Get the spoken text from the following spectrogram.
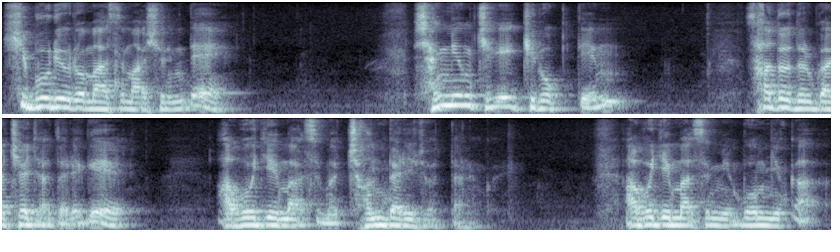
히브리어로 말씀하시는데 생명책에 기록된 사도들과 제자들에게 아버지의 말씀을 전달해 줬다는 거예요. 아버지의 말씀이 뭡니까?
